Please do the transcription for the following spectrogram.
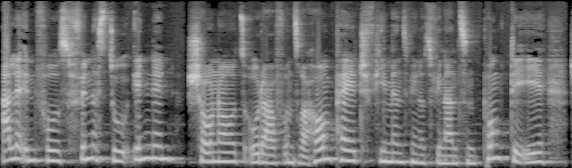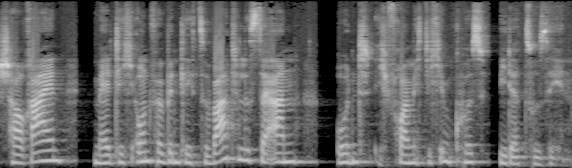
Alle Infos findest du in den Show Notes oder auf unserer Homepage femens-finanzen.de. Schau rein, melde dich unverbindlich zur Warteliste an und ich freue mich, dich im Kurs wiederzusehen.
